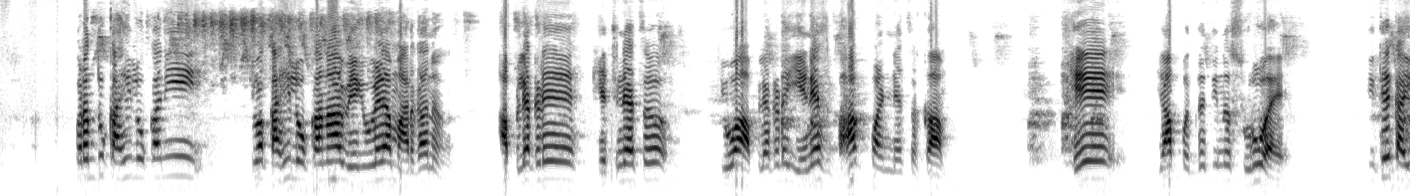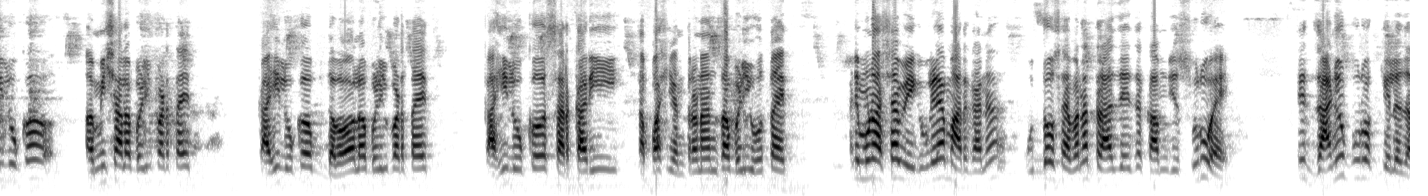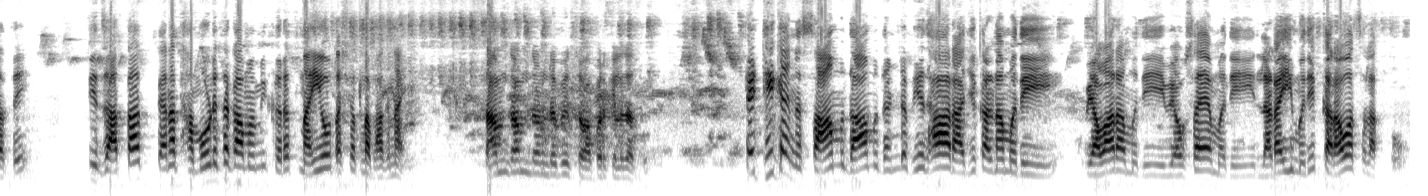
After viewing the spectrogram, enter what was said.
परंतु काही लोकांनी किंवा काही लोकांना वेगवेगळ्या मार्गानं आपल्याकडे खेचण्याचं किंवा आपल्याकडे येण्यास भाग पाडण्याचं काम हे या पद्धतीनं सुरू आहे. तिथे काही लोक अमिषाला बळी पडतायत. काही लोक दबावाला बळी पडतायत काही लोक सरकारी तपास यंत्रणांचा बळी होत आहेत आणि म्हणून अशा वेगवेगळ्या मार्गानं उद्धव साहेबांना त्रास द्यायचं काम जे सुरू आहे ते जाणीवपूर्वक केलं जाते ते जातात त्यांना थांबवण्याचं काम आम्ही करत नाही आहोत अशातला भाग नाही. सामदाम दंडभेदचा वापर केला जातो. हे ठीक आहे ना साम दाम दंडभेद हा राजकारणामध्ये व्यवहारामध्ये व्यवसायामध्ये लढाईमध्ये करावाच लागतो.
